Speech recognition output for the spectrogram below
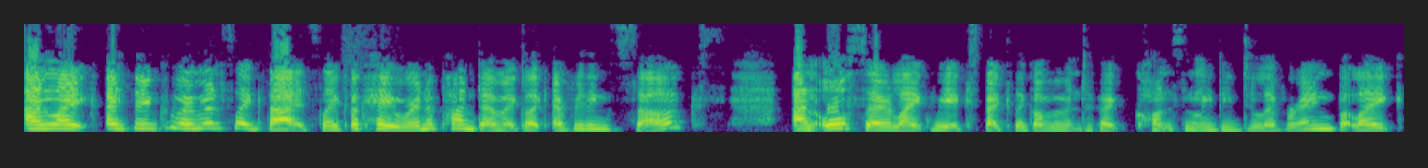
and like I think moments like that, it's like okay, we're in a pandemic, like everything sucks, and also like we expect the government to like constantly be delivering, but like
